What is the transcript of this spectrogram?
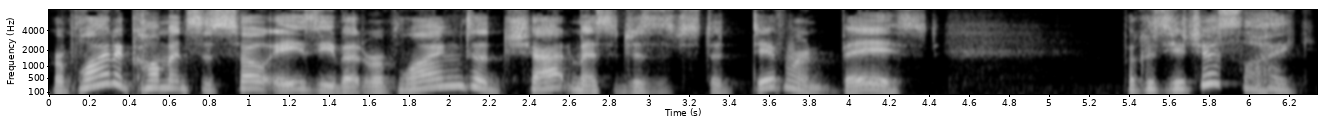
replying to comments is so easy, but replying to chat messages is just a different beast. Because you're just like,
